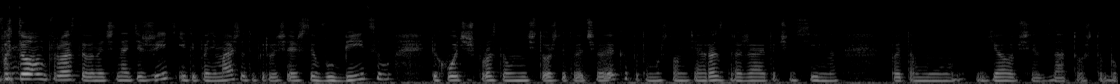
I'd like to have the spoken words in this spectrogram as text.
потом просто вы начинаете жить, и ты понимаешь, что ты превращаешься в убийцу, ты хочешь просто уничтожить этого человека, потому что он тебя раздражает очень сильно. Поэтому я вообще за то, чтобы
